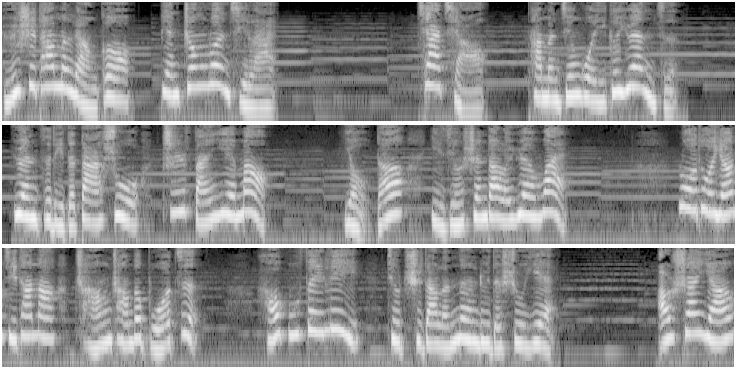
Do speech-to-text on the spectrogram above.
于是他们两个便争论起来。恰巧，他们经过一个院子，院子里的大树枝繁叶茂，有的已经伸到了院外。骆驼扬起它那长长的脖子，毫不费力就吃到了嫩绿的树叶，而山羊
